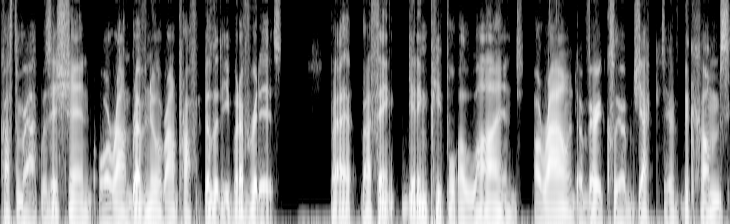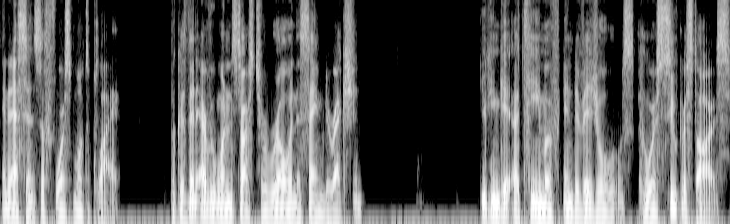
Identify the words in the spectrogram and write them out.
customer acquisition or around revenue, around profitability, whatever it is. But I, but I think getting people aligned around a very clear objective becomes, in essence, a force multiplier because then everyone starts to row in the same direction. You can get a team of individuals who are superstars,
